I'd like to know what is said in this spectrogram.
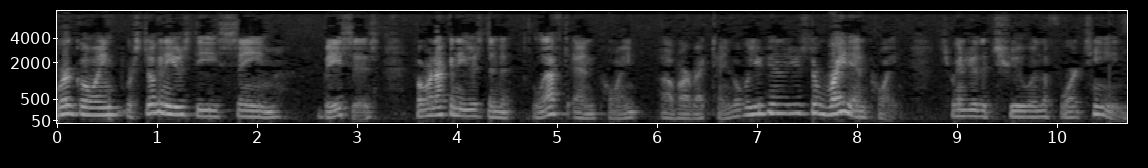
we're going, we're still going to use the same bases, but we're not going to use the left end point of our rectangle. We're going to use the right end point. So we're going to do the 2 and the 14,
